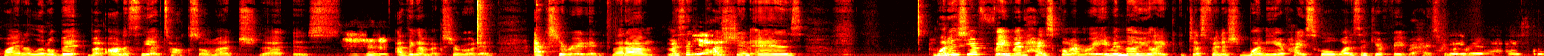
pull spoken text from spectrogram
quiet a little bit. But honestly, I talk so much that is I think I'm extroverted. Extroverted. But um my second Yeah. question is what is your favorite high school memory? Even though you like just finished one year of high school, what is like your favorite high school memory? Favorite high school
